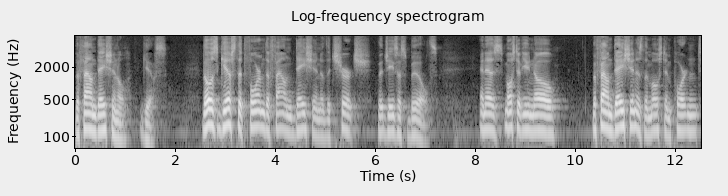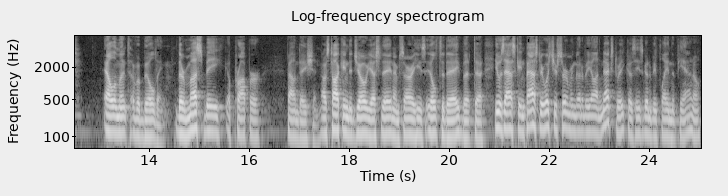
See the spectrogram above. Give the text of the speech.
The foundational gifts those gifts that form the foundation of the church that Jesus builds. And as most of you know, the foundation is the most important element of a building. There must be a proper foundation. I was talking to Joe yesterday, and I'm sorry he's ill today, but uh, he was asking, Pastor, what's your sermon going to be on next week? Because he's going to be playing the piano.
